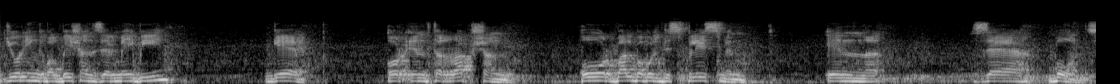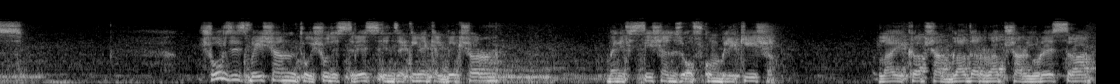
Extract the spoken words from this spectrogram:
during palpation there may be gap or interruption or palpable displacement in uh, the bones. Show this patient to show the stress in the clinical picture manifestations of complication like rupture bladder, rupture urethra,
